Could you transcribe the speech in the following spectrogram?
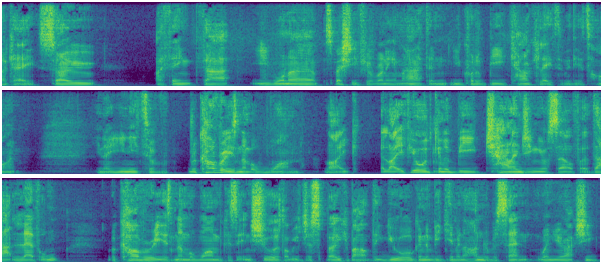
Okay, so I think that you want to, especially if you're running a marathon, you've got to be calculated with your time. You know, you need to recovery is number one. Like like if you're going to be challenging yourself at that level, recovery is number one because it ensures, like we just spoke about, that you're going to be given 100% when you're actually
